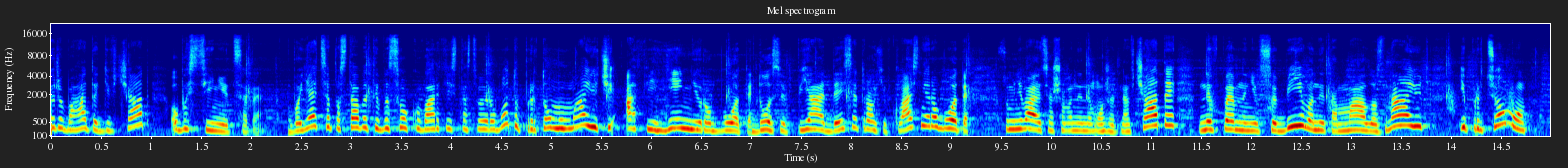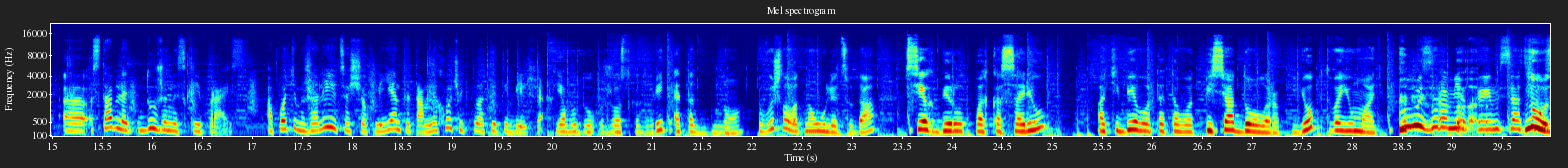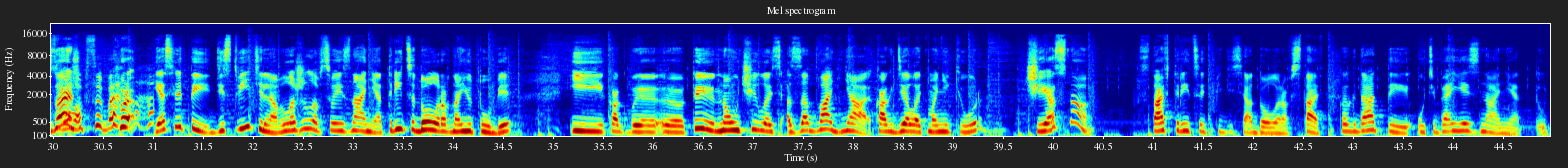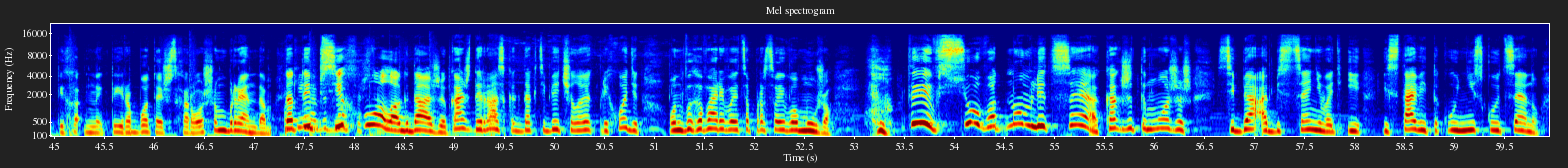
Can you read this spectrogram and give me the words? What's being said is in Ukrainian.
Дуже багато дівчат обесцінюють себе, бояться поставити високу вартість на свою роботу, при тому маючи офігенні роботи. Досвід 5-10 років, класні роботи. Сумніваються, що вони не можуть навчати, не впевнені в собі, вони там мало знають, і при цьому е, ставлять дуже низький прайс. А потім жаліються, що клієнти там не хочуть платити більше. Я буду жестко говорить, это дно. Вышла вот на улицу, да, всех берут по косарю, а тебе вот это вот 50 долларов. Ёб твою мать. Лузером якимся Ну, знаєш, б себе. Про- Если ты действительно вложила в свои знания 30 долларов на ютубе, и как бы э, ты научилась за два дня, как делать маникюр, честно, ставь 30-50 долларов, ставь. Когда ты, у тебя есть знания, ты, ты, работаешь с хорошим брендом, да ты психолог даже. Каждый раз, когда к тебе человек приходит, он выговаривается про своего мужа. Фу, ты все в одном лице. Как же ты можешь себя обесценивать и, и ставить такую низкую цену?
